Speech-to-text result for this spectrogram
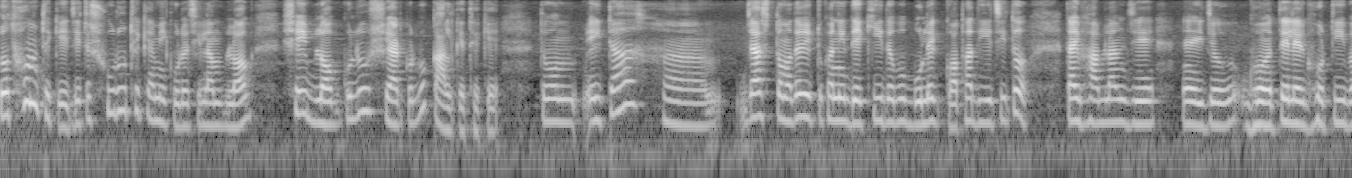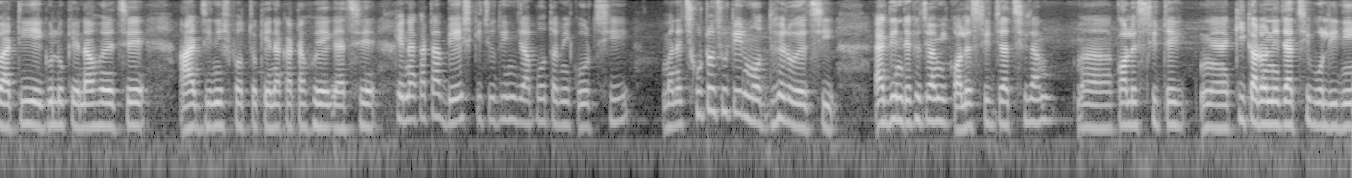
প্রথম থেকে যেটা শুরু থেকে আমি করেছিলাম ব্লগ সেই ব্লগগুলো শেয়ার করব কালকে থেকে। তো এইটা জাস্ট তোমাদের একটুখানি দেখিয়ে দেবো, বলে কথা দিয়েছি তো, তাই ভাবলাম যে এই যে তেলের ঘটি, বাটি এগুলো কেনা হয়েছে, আর জিনিসপত্র কেনাকাটা হয়ে গেছে। কেনাকাটা বেশ কিছুদিন যাবত আমি করছি মানে ছুটোছুটির মধ্যে রয়েছি। একদিন দেখেছ আমি কলেজ স্ট্রিট যাচ্ছিলাম। কলেজ স্ট্রিটে কী কারণে যাচ্ছি বলিনি।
